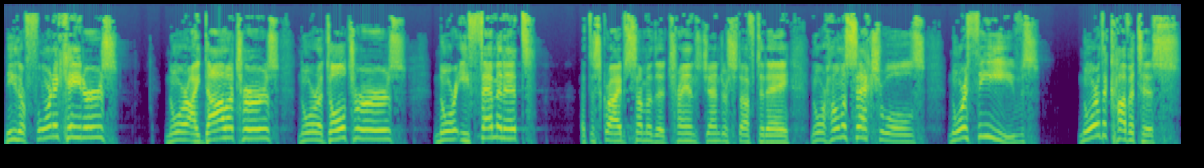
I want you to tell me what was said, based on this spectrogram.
Neither fornicators, nor idolaters, nor adulterers, nor effeminate, that describes some of the transgender stuff today, nor homosexuals, nor thieves, nor the covetous,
